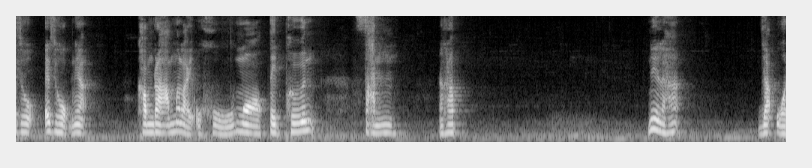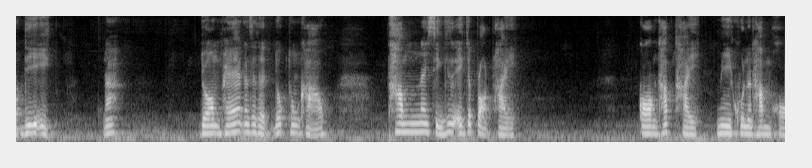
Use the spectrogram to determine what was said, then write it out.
F6 F6 เนี่ยคำรามเมื่อไหร่โอ้โหหมอกติดพื้น สั่นนะครับ นี่แหละฮะอย่าอวดดีอีก นะ ยอมแพ้กันเสถิดยกธงขาวทำในสิ่งที่ตัวเองจะปลอดภัย กองทัพไทยมีคุณธรรมพอ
